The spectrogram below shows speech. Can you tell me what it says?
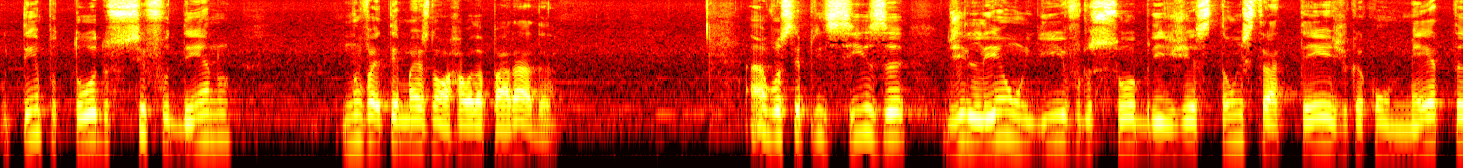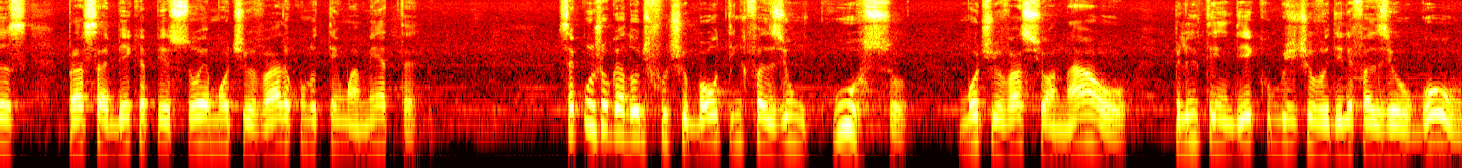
o tempo todo se fudendo, não vai ter mais know-how da parada? Ah, você precisa de ler um livro sobre gestão estratégica com metas para saber que a pessoa é motivada quando tem uma meta? Será que um jogador de futebol tem que fazer um curso motivacional para ele entender que o objetivo dele é fazer o gol?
